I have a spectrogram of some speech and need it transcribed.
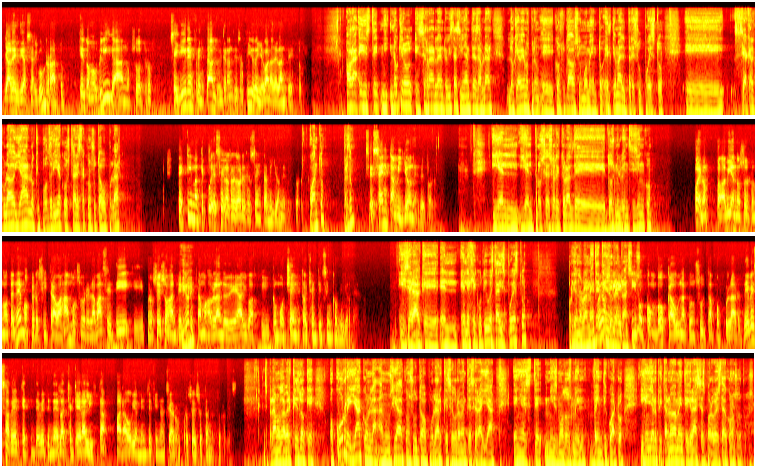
ya desde hace algún rato que nos obliga a nosotros seguir enfrentando el gran desafío de llevar adelante esto. Ahora, este, no quiero eh, cerrar la entrevista sin antes hablar lo que habíamos eh, consultado hace un momento, el tema del presupuesto. Eh, ¿Se ha calculado ya lo que podría costar esta consulta popular? Se estima que puede ser alrededor de 60 millones de dólares. ¿Cuánto? Perdón. 60 millones de dólares. ¿Y el, y el proceso electoral de 2025? Bueno, todavía nosotros no tenemos, pero si trabajamos sobre la base de eh, procesos anteriores, estamos hablando de algo así como 80, 85 millones. ¿Y será que el, el Ejecutivo está dispuesto? Porque normalmente bueno, si el Ejecutivo convoca una consulta popular, debe saber que debe tener la chequera lista para obviamente financiar un proceso tan natural. Esperamos a ver qué es lo que ocurre ya con la anunciada consulta popular que seguramente será ya en este mismo 2024. Ingeniero Pita, nuevamente gracias por haber estado con nosotros.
